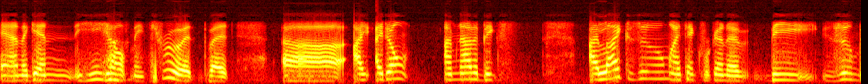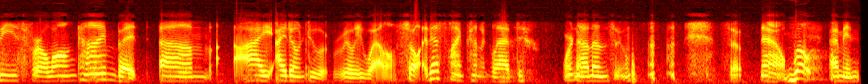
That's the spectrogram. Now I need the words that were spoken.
And again, he helped me through it. But uh, I I don't. I'm not a big. I like Zoom. I think we're going to be Zoomies for a long time, but um, I I don't do it really well. So that's why I'm kind of glad to we're not on Zoom. so now, well, I mean,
